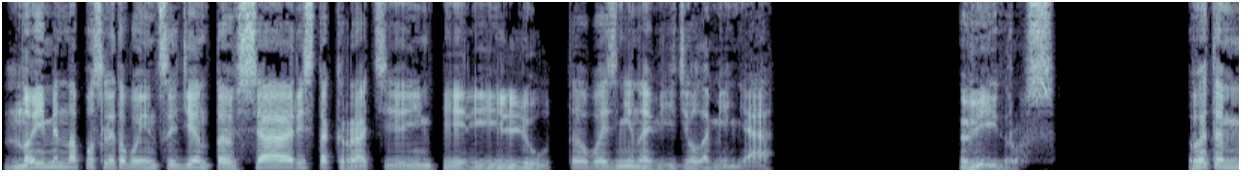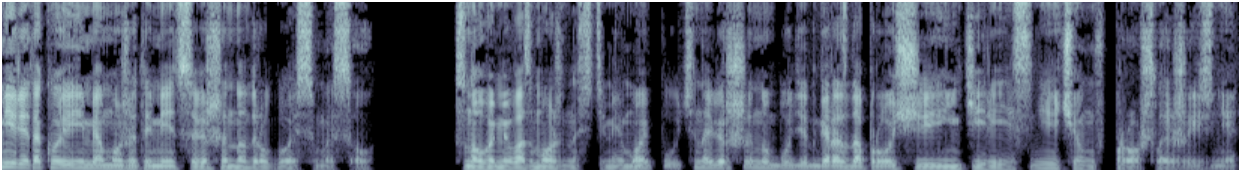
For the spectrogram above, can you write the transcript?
Но именно после того инцидента вся аристократия империи люто возненавидела меня. Вирус. В этом мире такое имя может иметь совершенно другой смысл. С новыми возможностями мой путь на вершину будет гораздо проще и интереснее, чем в прошлой жизни.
